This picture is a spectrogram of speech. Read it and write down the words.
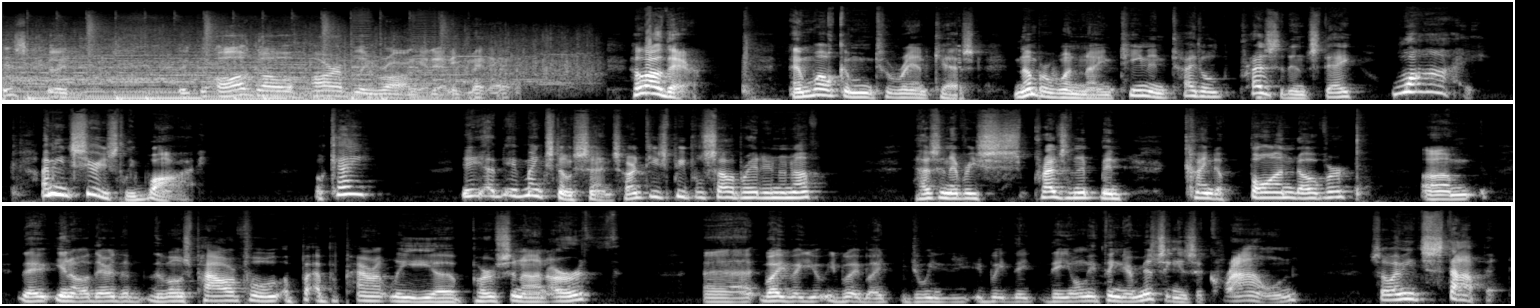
This could, all go horribly wrong at any minute. Hello there, and welcome to Rantcast number 119 entitled President's Day Why? I mean, seriously, why? Okay? It, it makes no sense. Aren't these people celebrated enough? Hasn't every president been kind of fawned over? Um, they, you know, they're the, the most powerful, apparently, uh, person on earth. Uh, do we, we, the, the only thing they're missing is a crown. So, I mean, stop it.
